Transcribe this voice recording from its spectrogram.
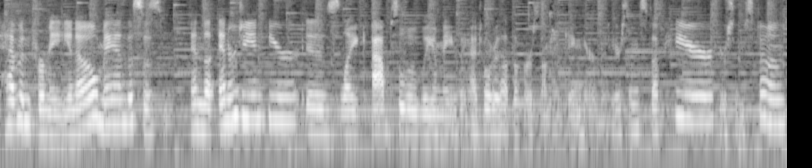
heaven for me, you know? Man, this is, and the energy in here is like absolutely amazing. I told her that the first time I came here, but here's some stuff here, here's some stones.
